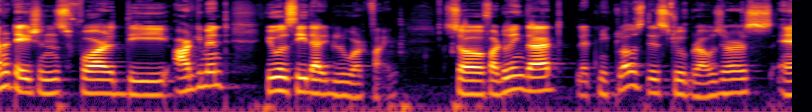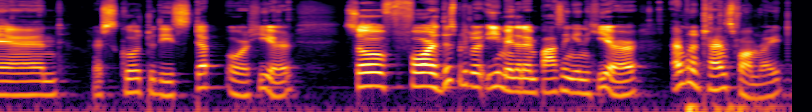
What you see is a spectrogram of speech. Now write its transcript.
annotations for the argument you will see that it will work fine. So for doing that let me close these two browsers and let's go to the step over here. So for this particular email that I'm passing in here I'm going to transform, right?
